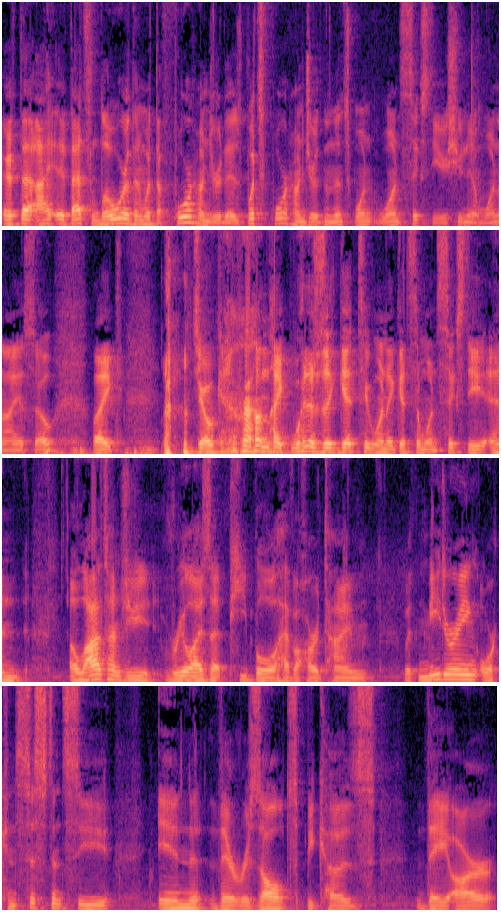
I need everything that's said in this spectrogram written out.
if that I, if that's lower than what the 400 is, what's 400? Then it's one 160. You're shooting at one ISO, like joking around. Like, what does it get to when it gets to 160? And a lot of times you realize that people have a hard time with metering or consistency in their results because they are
